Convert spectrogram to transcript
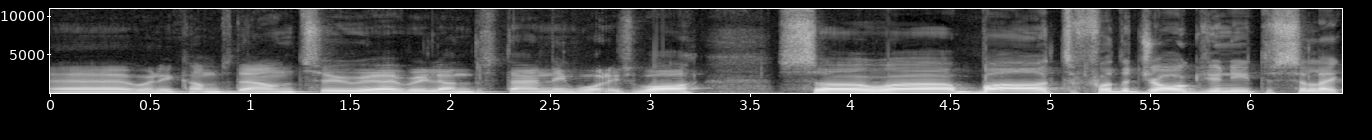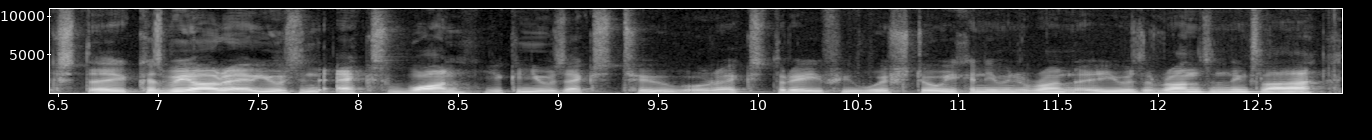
uh, when it comes down to really understanding what is what. So, uh, but for the jog, you need to select because we are uh, using X1. You can use X2 or X3 if you wish to. You can even run uh, use the runs and things like that.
